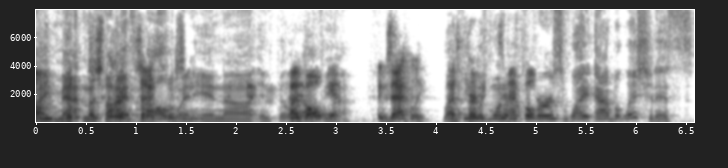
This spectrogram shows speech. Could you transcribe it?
right, Matt Matthias Baldwin in uh, in Baldwin, Philadelphia. Exactly. Like That's he was one example. of the first white abolitionists,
